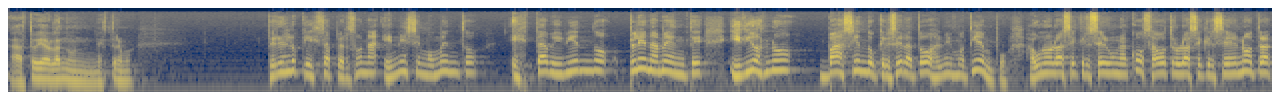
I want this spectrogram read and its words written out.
Ah, estoy hablando de un extremo. Pero es lo que esa persona en ese momento está viviendo plenamente y Dios no va haciendo crecer a todos al mismo tiempo. A uno lo hace crecer en una cosa, a otro lo hace crecer en otra,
